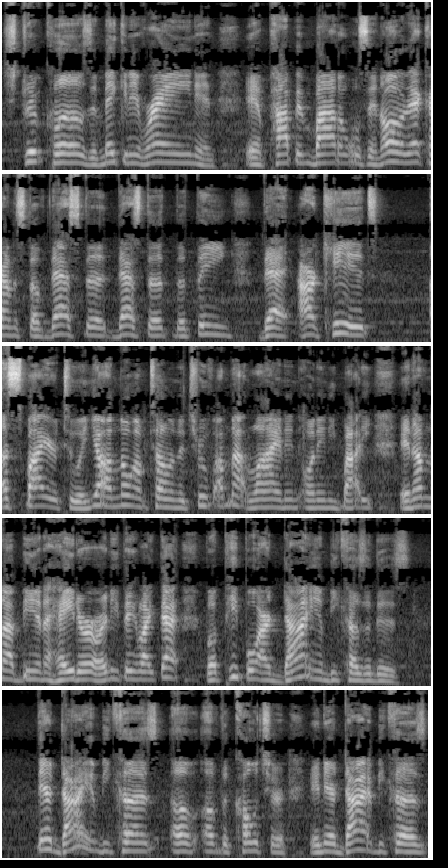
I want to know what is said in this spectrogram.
strip clubs and making it rain and, and popping bottles and all of that kind of stuff. That's the, that's the, the thing that our kids aspire to. And y'all know I'm telling the truth. I'm not lying on anybody and I'm not being a hater or anything like that. But people are dying because of this. They're dying because of, of the culture and they're dying because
